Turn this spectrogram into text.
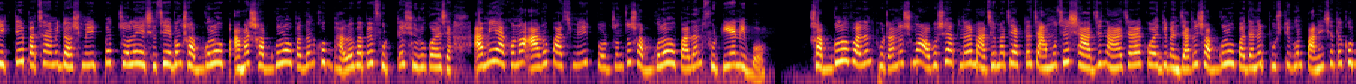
দেখতেই পাচ্ছেন আমি দশ মিনিট পর চলে এসেছি এবং সবগুলো, আমার সবগুলো উপাদান খুব ভালোভাবে ফুটতে শুরু করেছে। আমি এখনও আরও পাঁচ মিনিট পর্যন্ত সবগুলো উপাদান ফুটিয়ে নিব। সবগুলো উপাদান ফোটানোর সময় অবশ্যই আপনারা মাঝে মাঝে একটা চামচের সাহায্যে নাড়াচাড়া করে দিবেন, যাতে সবগুলো উপাদানের পুষ্টিগুণ পানির সাথে খুব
